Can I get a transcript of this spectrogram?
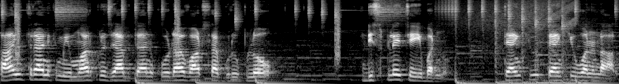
సాయంత్రానికి మీ మార్కుల జాబితాను కూడా వాట్సాప్ గ్రూప్లో డిస్ప్లే చేయబడను. Thank you thank you one and all.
